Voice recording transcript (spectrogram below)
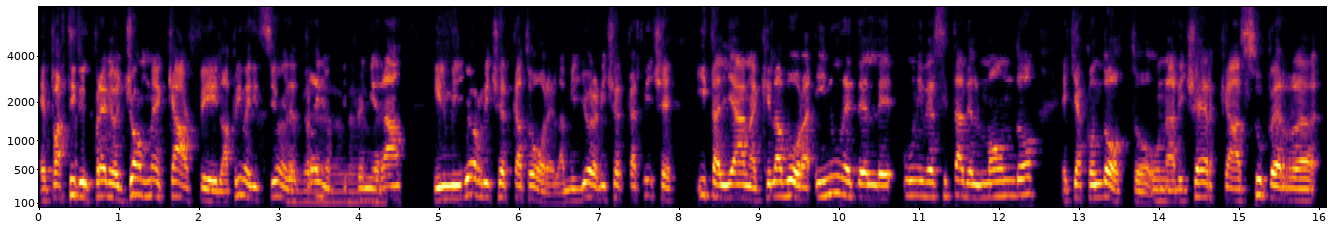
È partito il premio John McCarthy, la prima edizione del vero, premio che premierà il miglior ricercatore, la migliore ricercatrice italiana che lavora in una delle università del mondo e che ha condotto una ricerca super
